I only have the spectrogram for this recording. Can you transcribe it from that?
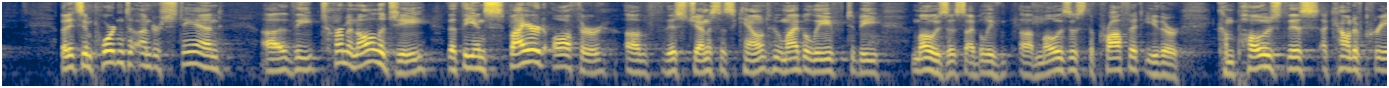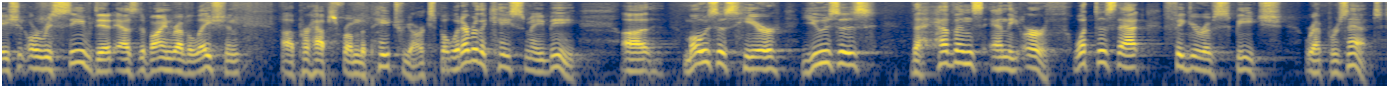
But it's important to understand uh, the terminology that the inspired author of this Genesis account, whom I believe to be Moses, I believe uh, Moses the prophet either composed this account of creation or received it as divine revelation, uh, perhaps from the patriarchs. But whatever the case may be, uh, Moses here uses the heavens and the earth. What does that figure of speech represent?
